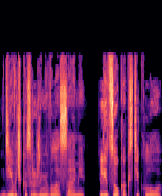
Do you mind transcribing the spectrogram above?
Девочка с рыжими волосами, лицо как стекло.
